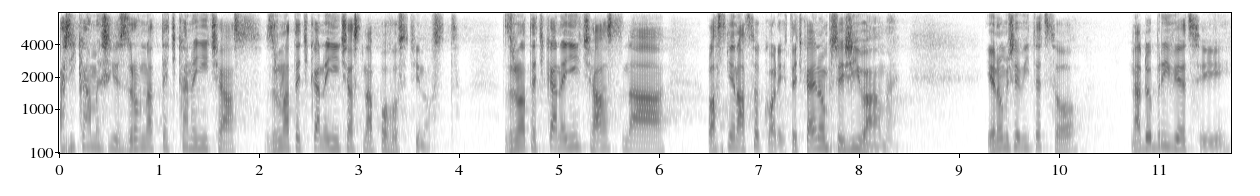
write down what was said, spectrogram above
A říkáme si, že zrovna teďka není čas. Zrovna teďka není čas na pohostinnost. Zrovna teďka není čas na vlastně na cokoliv. Teďka jenom přežíváme. Jenomže víte co? Na dobré věci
